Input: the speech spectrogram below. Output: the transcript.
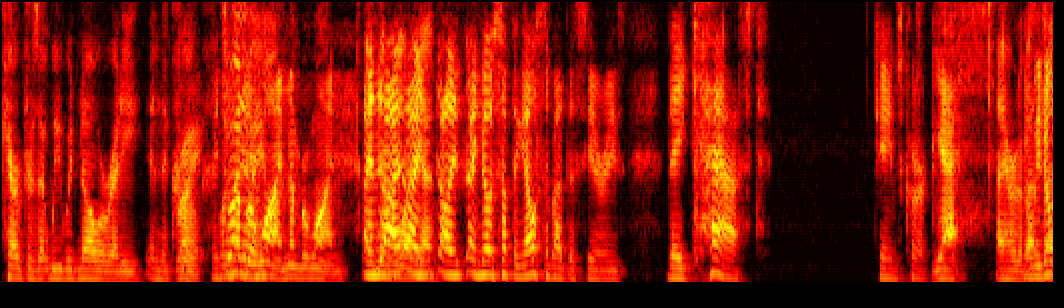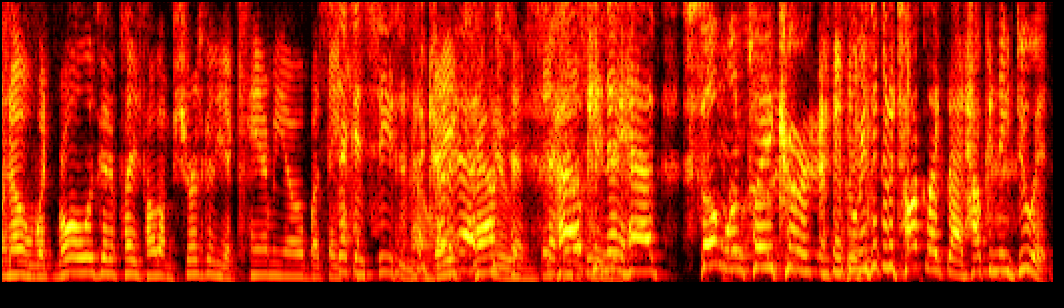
characters that we would know already in the crew. Right. Well, So number anyway, one. Number one. and number I, one, I, yeah. I, I know something else about this series. They cast James Kirk. Yes. I heard And about we that. don't know what role is going to play. Probably, I'm sure it's going to be a cameo, but they Second season though. I they cast you, him. Second How cast can they have someone play Kirk who isn't going to talk like that? How can they do it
